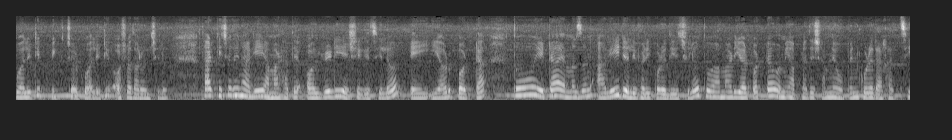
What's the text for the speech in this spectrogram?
কোয়ালিটি পিকচার কোয়ালিটি অসাধারণ ছিল। তার কিছুদিন আগেই আমার হাতে অলরেডি এসে গেছিল এই ইয়ারপডটা তো এটা অ্যামাজন আগেই ডেলিভারি করে দিয়েছিল। তো আমার ইয়ারপডটাও আমি আপনাদের সামনে ওপেন করে দেখাচ্ছি।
